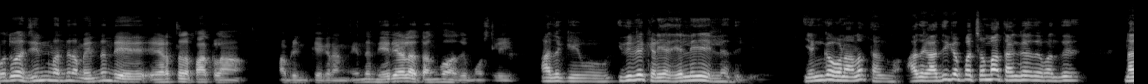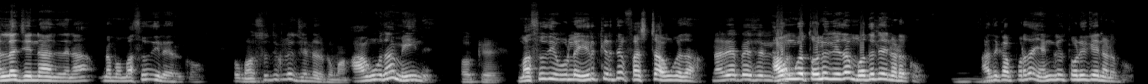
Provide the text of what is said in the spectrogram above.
பொதுவா ஜின் வந்து நம்ம எந்தெந்த இடத்துல பார்க்கலாம்? அப்படின்னு கேக்குறாங்க. எந்தெந்த ஏரியால தங்கும் அது மோஸ்ட்லி அதுக்கு இதுவே கிடையாது. எல்லையே இல்லை அதுக்கு எங்கே வேணாலும் தங்கும். அதுக்கு அதிகபட்சமாக தங்குறது வந்து நல்ல ஜின்னாக இருந்ததுன்னா நம்ம மசூதியில் இருக்கும். மசூதிக்குள்ள ஜின் இருக்குமா? அவங்க தான் மெயின் ஓகே மசூதி உள்ள இருக்கிறதே ஃபர்ஸ்ட் அவங்க தான் நிறைய பேர் அவங்க தொழுகை தான் முதல்ல நடக்கும். அதுக்கப்புறம் தான் எங்கள் தொழுகை நடக்கும்.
